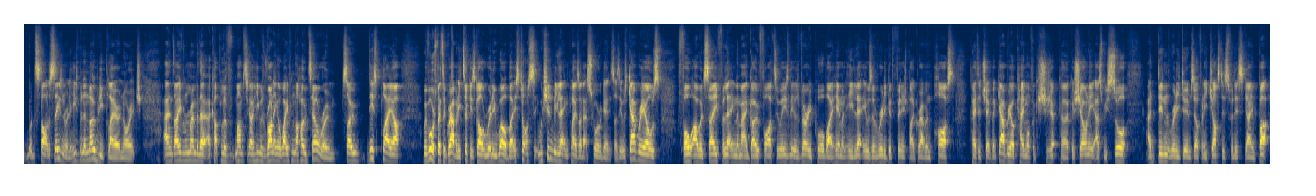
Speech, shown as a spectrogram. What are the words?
well, the start of the season. Really, he's been a nobody player at Norwich, and I even remember that a couple of months ago he was running away from the hotel room. So this player with all respect to Grab, and he took his goal really well, but it's not. We shouldn't be letting players like that score against us. It was Gabriel's fault, I would say, for letting the man go far too easily. It was very poor by him, and he let. It was a really good finish by Grabban past Petr Cech, but Gabriel came on for Koscielny, as we saw and didn't really do himself any justice for this game. But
